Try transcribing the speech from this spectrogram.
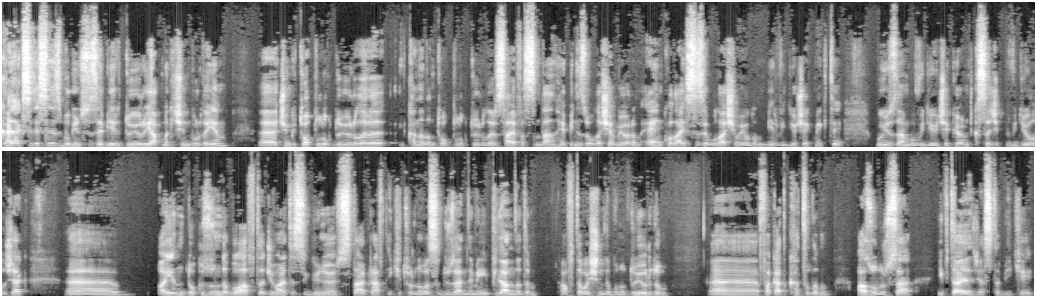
Galaxy'desiniz. Bugün size bir duyuru yapmak için buradayım. Ee, çünkü topluluk duyuruları, kanalın topluluk duyuruları sayfasından hepinize ulaşamıyorum. En kolay size ulaşma yolum bir video çekmekti. Bu yüzden bu videoyu çekiyorum. Kısacık bir video olacak. Ee, ayın 9'unda bu hafta cumartesi günü StarCraft 2 turnuvası düzenlemeyi planladım. Hafta başında bunu duyurdum. Ee, fakat katılım az olursa iptal edeceğiz tabii ki.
